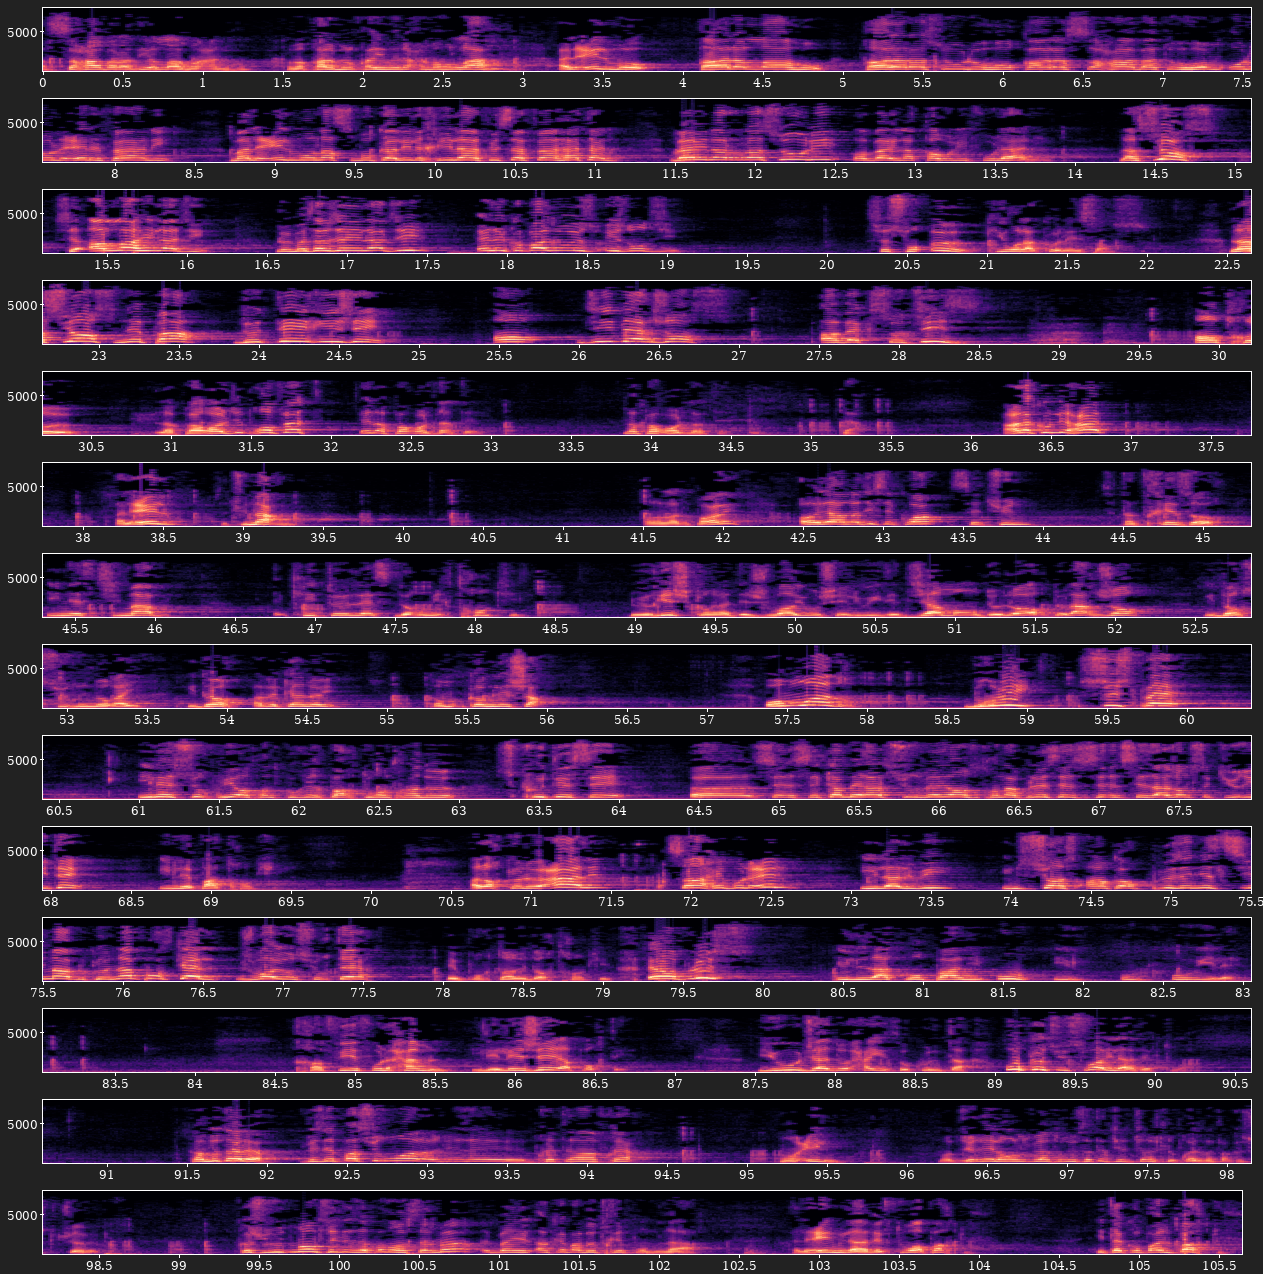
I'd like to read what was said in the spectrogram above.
الصحابة رضي الله عنهم كما قال ابن القيم رحمه الله العلم قال الله قال رسوله قال الصحابة هم أولو العرفان ما العلم نصبك للخلاف سفاهة بين الرسول وبين قول فلان La science, c'est Allah il a dit, le messager il a dit, et les compagnons ils, ils ont dit. Ce sont eux qui ont la connaissance. La science n'est pas de t'ériger en divergence avec sottise entre la parole du prophète et la parole d'un tel. la parole d'un tel. c'est une arme. On en a parlé. Oh, là, on a dit c'est quoi? C'est une, c'est un trésor inestimable qui te laisse dormir tranquille. Le riche, quand il a des joyaux chez lui, des diamants, de l'or, de l'argent, il dort sur une oreille, il dort avec un œil, comme, comme les chats. Au moindre bruit suspect, il est surpris en train de courir partout, en train de, scruter ses, euh, caméras de surveillance, en train d'appeler ses, agents de sécurité. Il n'est pas tranquille. Alors que le alim, sahibul ilm, il a lui une science encore plus inestimable que n'importe quel joyau sur terre, et pourtant il dort tranquille. Et en plus, il l'accompagne où il, où, où il est. Khafiful haml, il est léger à porter. Yujadu haythu kunta. Où que tu sois, il est avec toi. Comme tout à l'heure, je les ai pas sur moi, là, je les ai prêtés à un frère. Mon ilm. On dirait, il a enlevé un truc de sa tête, il dit, tiens, je le prête, va faire ce que tu veux avec. Quand je lui demande s'il les a pas dans sa main, eh ben, il est incapable de te répondre. Là. L'ilm, il est avec toi partout. Il t'accompagne partout.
